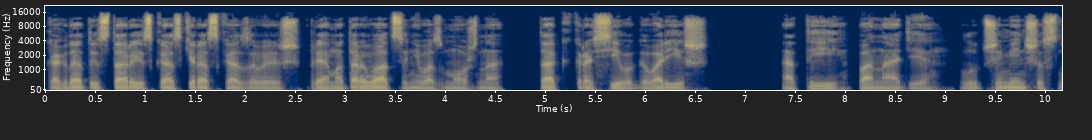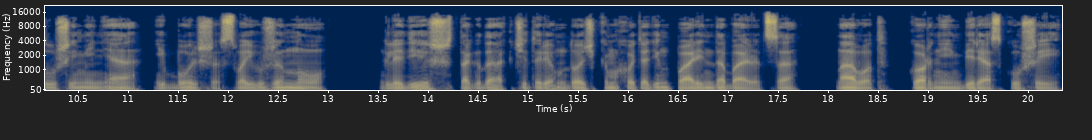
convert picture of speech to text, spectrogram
когда ты старые сказки рассказываешь, прямо оторваться невозможно. Так красиво говоришь. А ты, Панади, лучше меньше слушай меня и больше свою жену. Глядишь, тогда к четырем дочкам хоть один парень добавится. На вот, корни имбиря скушай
